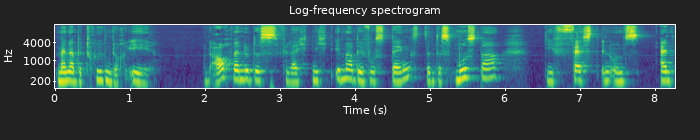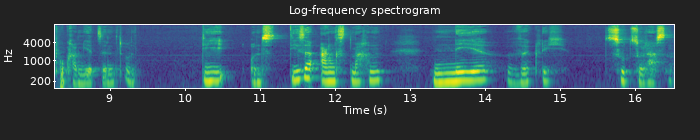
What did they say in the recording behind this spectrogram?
Männer betrügen doch eh. Und auch wenn du das vielleicht nicht immer bewusst denkst, sind es Muster, die fest in uns einprogrammiert sind und die uns diese Angst machen, Nähe wirklich zuzulassen.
